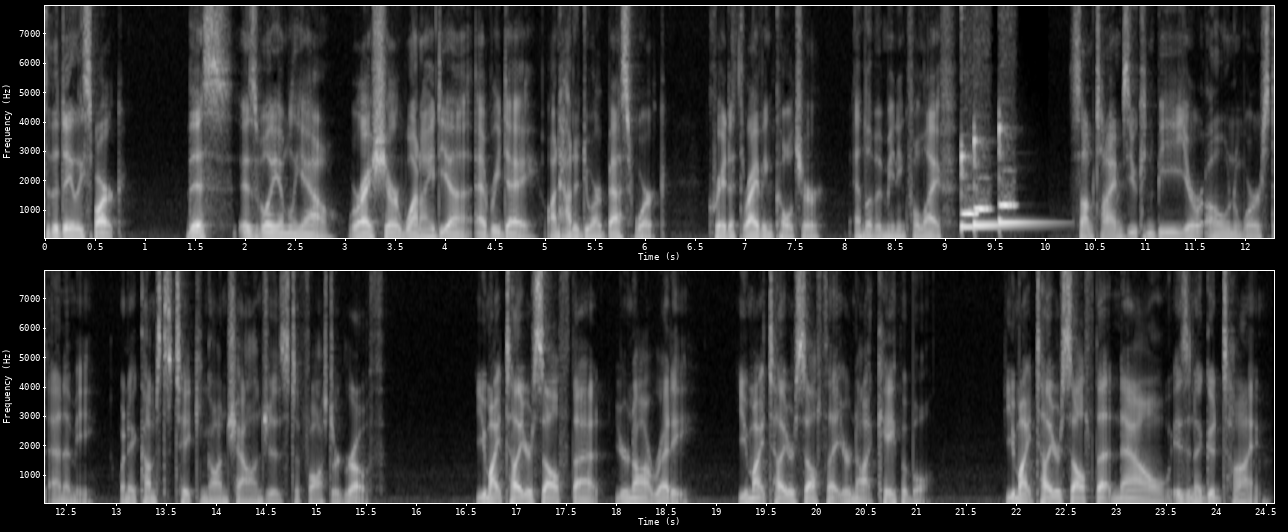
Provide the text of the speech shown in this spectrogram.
to the Daily Spark. This is William Liao, where I share one idea every day on how to do our best work, create a thriving culture, and live a meaningful life. Sometimes you can be your own worst enemy when it comes to taking on challenges to foster growth. You might tell yourself that you're not ready. You might tell yourself that you're not capable. You might tell yourself that now isn't a good time.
